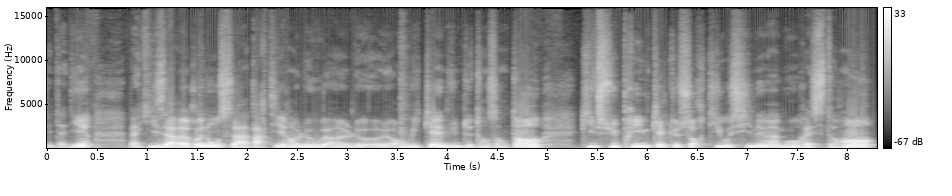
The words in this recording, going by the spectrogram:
C'est-à-dire bah, qu'ils renoncent à partir en week-end de temps en temps, qu'ils suppriment quelques sorties au cinéma ou au restaurant,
